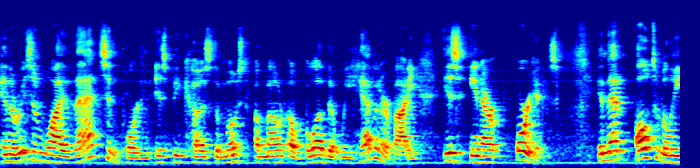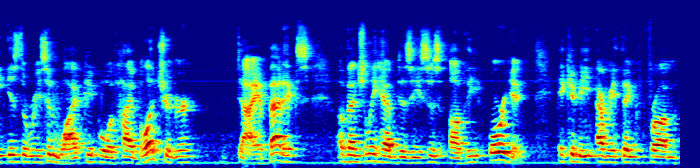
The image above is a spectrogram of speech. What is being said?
and the reason why that's important is because the most amount of blood that we have in our body is in our organs. And that ultimately is the reason why people with high blood sugar, diabetics, eventually have diseases of the organ. It can be everything from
